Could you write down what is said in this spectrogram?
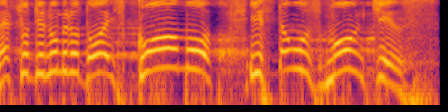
Verso de número 2: Como estão os montes?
